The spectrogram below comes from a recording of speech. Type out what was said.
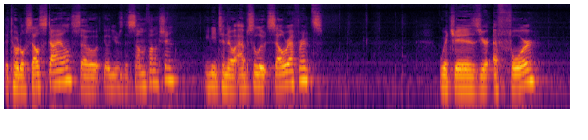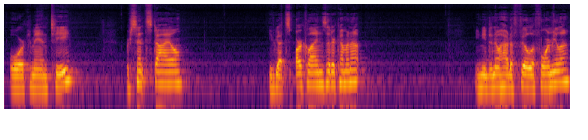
the total cell style. So you'll use the sum function. You need to know absolute cell reference, which is your F4 or Command T. Percent style, you've got spark lines that are coming up. You need to know how to fill a formula.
